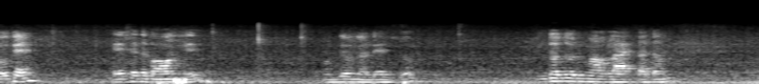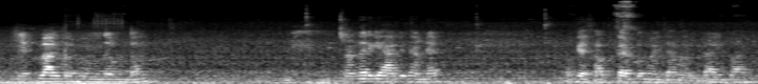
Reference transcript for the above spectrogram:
ఓకే. టేస్ట్ అయితే బాగుంది. మంచిగా ఉన్న టేస్ట్. ఇంతతో మా బ్లాక్ కథం. నెట్ బ్లాక్ తోటి ముందర ఉంటాం. అందరికీ happy Sunday. Okay subscribe to my channel. Bye bye.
